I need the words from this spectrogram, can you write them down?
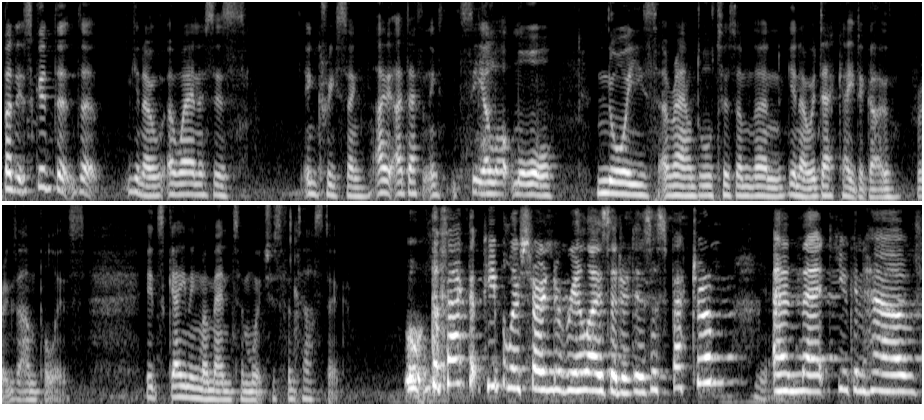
But it's good that that you know awareness is increasing. I, I definitely see a lot more noise around autism than you know a decade ago, for example. It's it's gaining momentum, which is fantastic. Well, the fact that people are starting to realize that it is a spectrum Yeah. and that you can have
